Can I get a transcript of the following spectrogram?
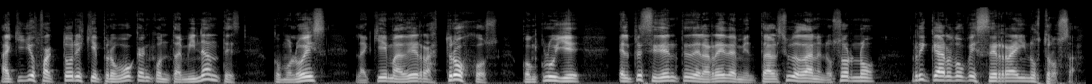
aquellos factores que provocan contaminantes, como lo es la quema de rastrojos, concluye el presidente de la Red Ambiental Ciudadana en Osorno, Ricardo Becerra y Nostroza.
